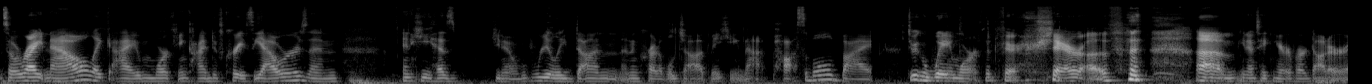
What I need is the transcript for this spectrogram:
so right now like i'm working kind of crazy hours and and he has you know really done an incredible job making that possible by doing way more than fair share of um, you know taking care of our daughter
